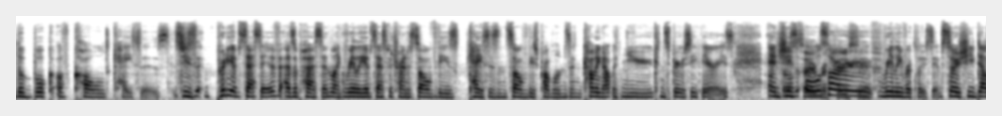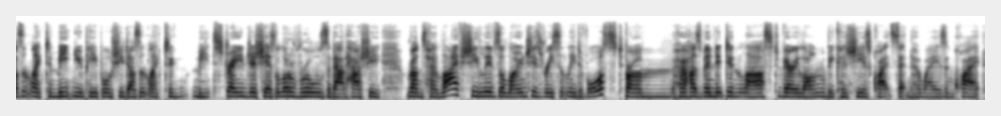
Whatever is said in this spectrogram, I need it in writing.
The Book of Cold Cases. She's pretty obsessive as a person, like really obsessed with trying to solve these cases and solve these problems and coming up with new conspiracy theories. And she's also also reclusive. really reclusive. So she doesn't like to meet new people. She doesn't like to meet strangers. She has a lot of rules about how she runs her life. She lives alone. She's recently divorced from her husband. It didn't last very long because she is quite set in her ways and quite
